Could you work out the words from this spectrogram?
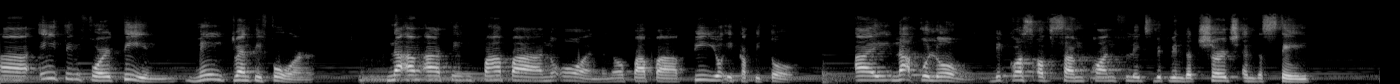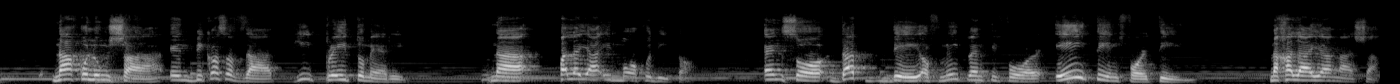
uh, 1814, May 24, na ang ating Papa noon, ano, Papa Pio Ikapito, ay nakulong because of some conflicts between the church and the state. Nakulong siya and because of that, he prayed to Mary na palayain mo ako dito. And so, that day of May 24, 1814, nakalaya nga siya.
